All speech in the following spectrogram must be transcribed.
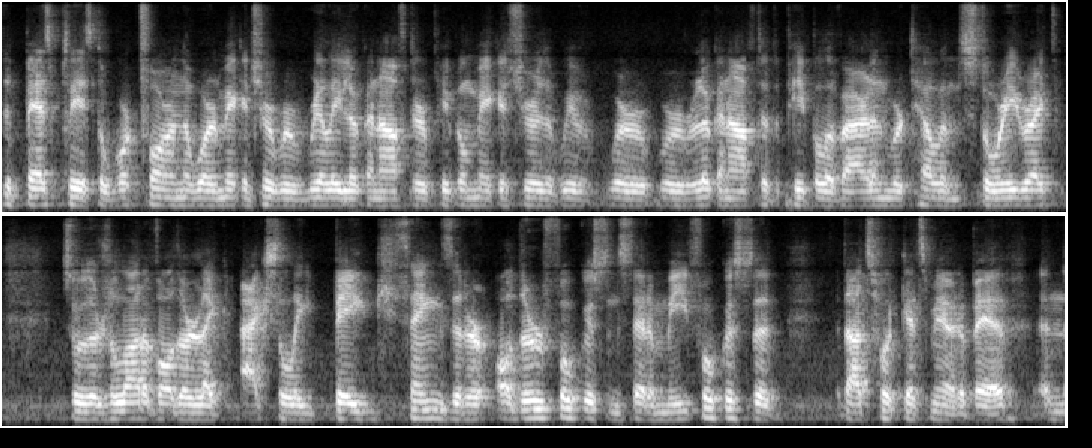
the best place to work for in the world. Making sure we're really looking after people, making sure that we're we're, we're looking after the people of Ireland. We're telling the story right. So there's a lot of other like actually big things that are other focused instead of me focused. That that's what gets me out of bed in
